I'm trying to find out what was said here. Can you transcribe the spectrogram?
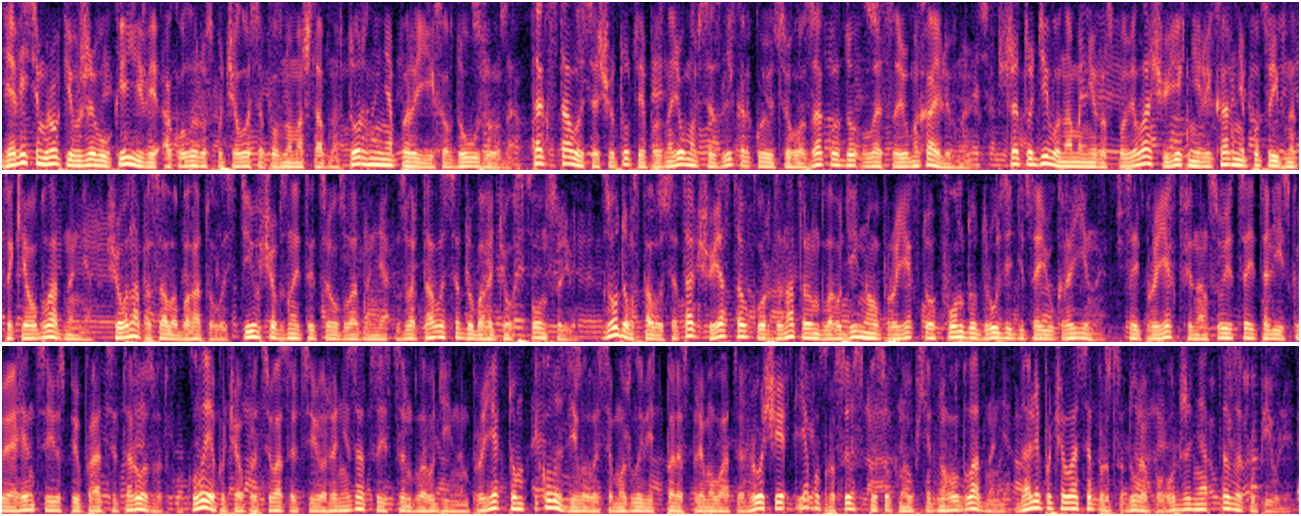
Я вісім років жив у Києві, а коли розпочалося повномасштабне вторгнення, переїхав до Ужгорода. Так сталося, що тут я познайомився з лікаркою цього закладу Лесею Михайлівною. Ще тоді вона мені розповіла, що їхній лікарні потрібне таке обладнання, що вона писала багато листів, щоб знайти це обладнання, зверталася до багатьох спонсорів. Згодом сталося так, що я став координатором благодійного проєкту фонду Друзі дітей України. Цей проєкт фінансується італійською агенцією співпраці та розвитку. Коли я почав працювати в цій організації з цим благодійним проєктом, і коли з'явилася можливість переспрямувати гроші, я попросив список необхідного обладнання. Далі почалася процедура погодження та закупівлі.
